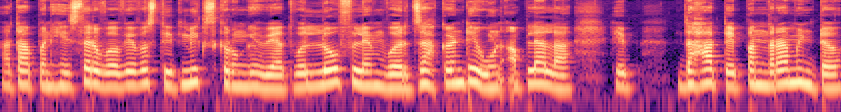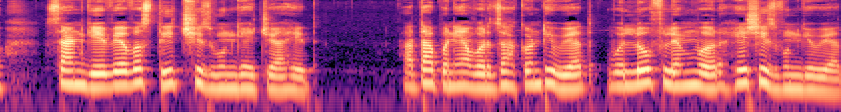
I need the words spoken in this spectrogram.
आता आपण हे सर्व व्यवस्थित मिक्स करून घेऊयात व लो फ्लेमवर झाकण ठेवून आपल्याला हे दहा ते पंधरा मिनटं सांडगे व्यवस्थित शिजवून घ्यायचे आहेत. आता आपण यावर झाकण ठेवूयात व लो फ्लेमवर हे शिजवून घेऊयात.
